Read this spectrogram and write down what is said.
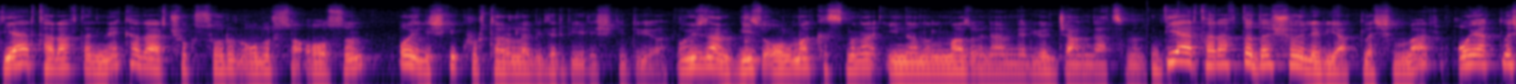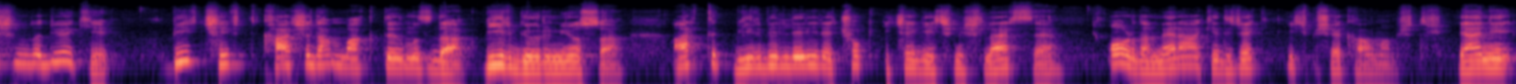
diğer tarafta ne kadar çok sorun olursa olsun o ilişki kurtarılabilir bir ilişki diyor. O yüzden biz olma kısmına inanılmaz önem veriyor Can Gatman. Diğer tarafta da şöyle bir yaklaşım var. O yaklaşımda diyor ki bir çift karşıdan baktığımızda bir görünüyorsa artık birbirleriyle çok içe geçmişlerse orada merak edecek hiçbir şey kalmamıştır. Yani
